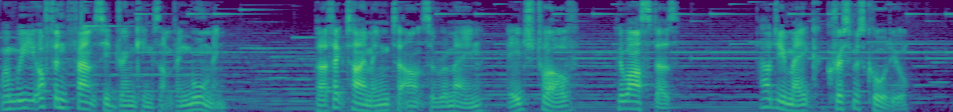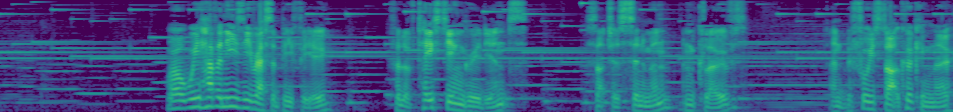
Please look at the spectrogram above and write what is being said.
when we often fancy drinking something warming. Perfect timing to answer Romain, aged 12, who asked us, How do you make Christmas cordial? Well, we have an easy recipe for you, full of tasty ingredients, such as cinnamon and cloves. And before you start cooking, though,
